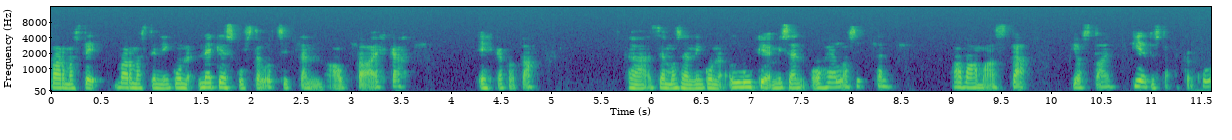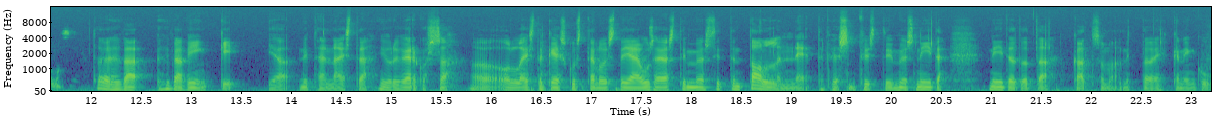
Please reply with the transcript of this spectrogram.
varmasti varmasti niin kuin ne keskustelut sitten auttaa ehkä, ehkä tota, semmoisen niin lukemisen ohella sitten avaamaan sitä jostain tietystä näkökulmasta. Tuo on hyvä, hyvä vinkki ja nythän näistä juuri verkossa olleista keskusteluista jää useasti myös sitten tallenne, että pystyy myös niitä, niitä tota, katsomaan. Nyt on ehkä niin kuin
